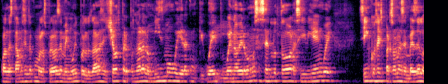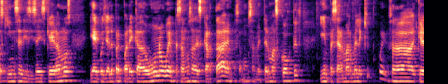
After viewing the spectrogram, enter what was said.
cuando estábamos haciendo como las pruebas de menú y pues los dabas en shots, pero pues no era lo mismo, güey. Era como que, güey, Sí. pues, bueno, a ver, vamos a hacerlo todo ahora sí bien, güey. Cinco o seis personas en vez de los 15, 16 que éramos. Y ahí pues ya le preparé cada uno, güey. Empezamos a descartar, empezamos a meter más cócteles y empecé a armarme el equipo, güey. O sea, que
